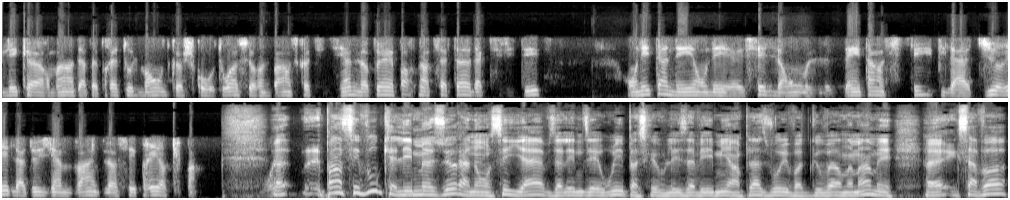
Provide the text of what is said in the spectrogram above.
l'écœurement d'à peu près tout le monde que je côtoie sur une base quotidienne. Là, peu importe notre secteur d'activité, on est tanné, on est, c'est long. L'intensité puis la durée de la deuxième vague, là, c'est préoccupant. Oui. Euh, Pensez-vous que les mesures annoncées hier, vous allez me dire oui parce que vous les avez mis en place, vous et votre gouvernement, mais euh, que ça va,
